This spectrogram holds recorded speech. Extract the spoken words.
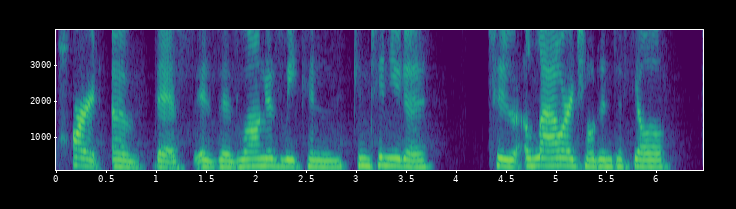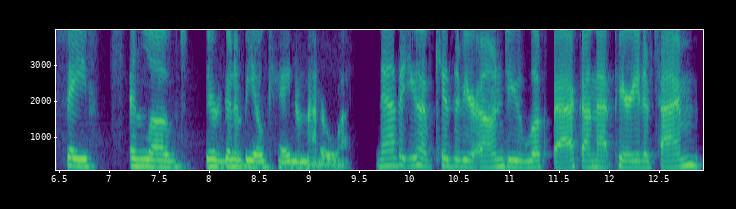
part of this is as long as we can continue to to allow our children to feel safe and loved, they're going to be okay no matter what. Now that you have kids of your own, do you look back on that period of time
